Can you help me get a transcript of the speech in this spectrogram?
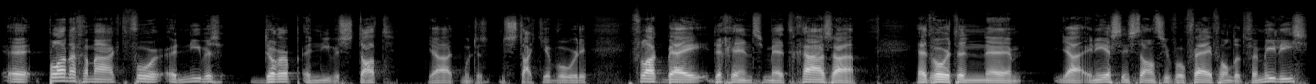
uh, plannen gemaakt voor een nieuwe dorp, een nieuwe stad. Ja, het moet een stadje worden. Vlakbij de grens met Gaza. Het wordt een, ja, in eerste instantie voor 500 families.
